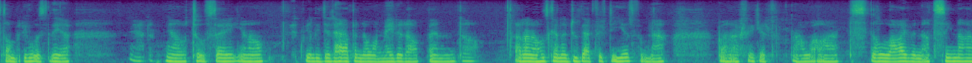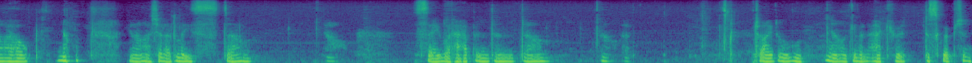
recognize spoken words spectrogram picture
somebody who was there, you know, to say, you know, it really did happen. No one made it up, and uh, I don't know who's going to do that 50 years from now. But I figured, oh, well, I'm still alive and not senile. I hope. you know, I should at least, um, you know, say what happened and um, you know, try to you know give an accurate description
